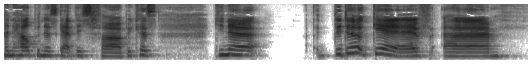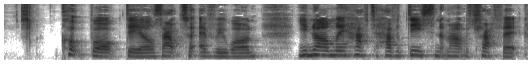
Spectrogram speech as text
and helping us get this far because, you know, they don't give, um, cookbook deals out to everyone, you normally have to have a decent amount of traffic.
